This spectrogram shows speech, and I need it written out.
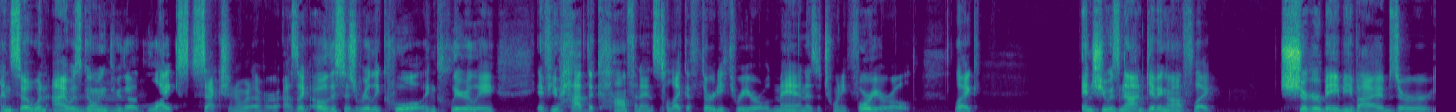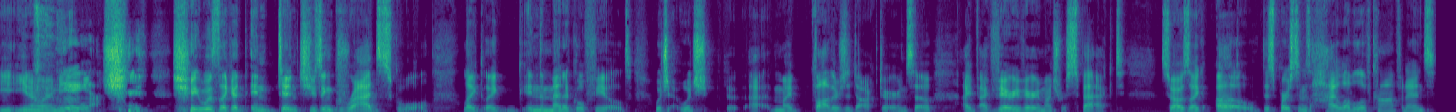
And so when I was going through the Mm. likes section or whatever, I was like, oh, this is really cool. And clearly, if you have the confidence to like a 33 year old man as a 24 year old, like, and she was not giving off like sugar baby vibes or you know what I mean? Yeah, Like, yeah. She, she was like a in dent. She was in grad school, like like in the medical field, which which uh, my father's a doctor, and so I, I very very much respect. So I was like, oh, this person has a high level of confidence.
